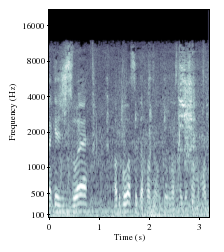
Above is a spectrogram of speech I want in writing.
Jakieś złe odgłosy dochodzą, kurwa, z tego samochodu.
